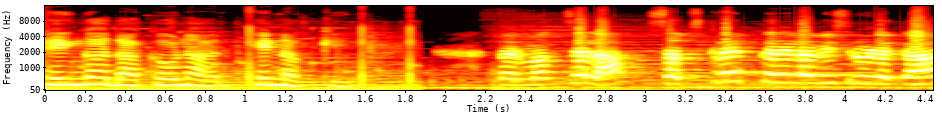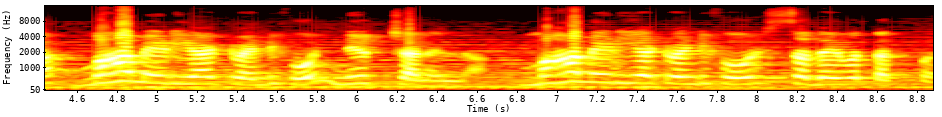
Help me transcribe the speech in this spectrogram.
ठेंगा दाखवणार हे नक्की. तर मग चला सबस्क्राईब करायला विसरू नका. महामेडिया ट्वेंटी फोर न्यूज चॅनलला. महामेडिया ट्वेंटी फोर सदैव तत्पर.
